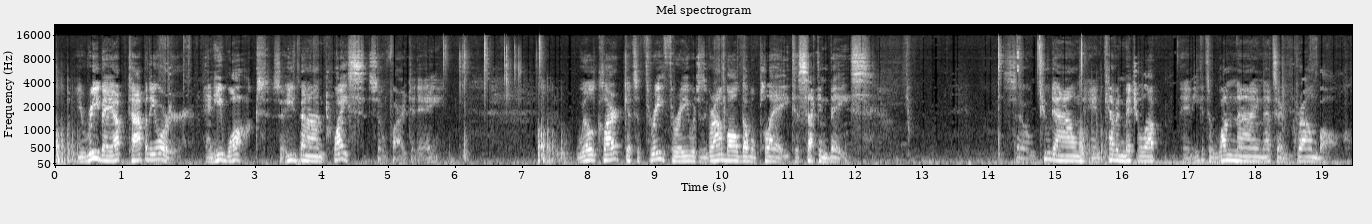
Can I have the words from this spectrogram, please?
Uribe up top of the order, and he walks. So he's been on twice so far today. Will Clark gets a 3-3, which is a ground ball double play to second base. So two down, and Kevin Mitchell up, and he gets a 1-9. That's a ground ball.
